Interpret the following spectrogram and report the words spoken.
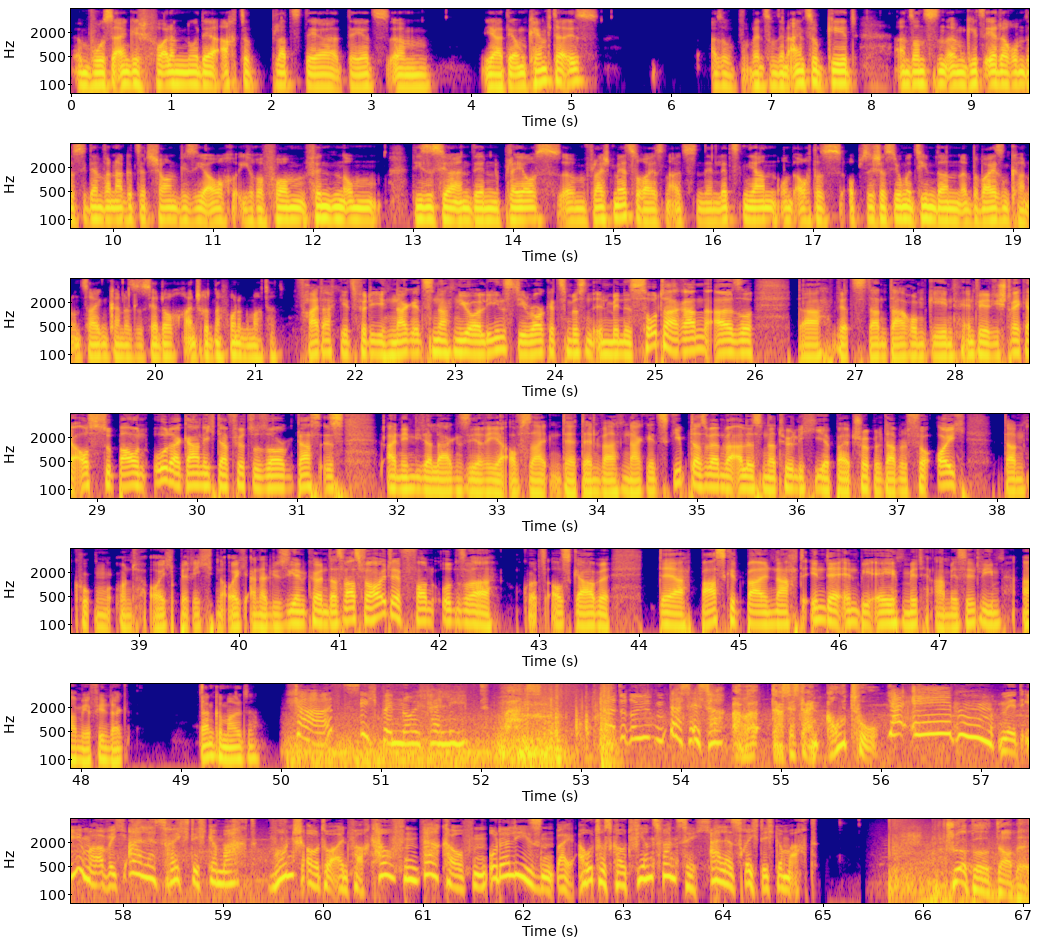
ähm, wo es eigentlich vor allem nur der achte Platz, der, der jetzt, ähm, ja, der umkämpfter ist. Also wenn es um den Einzug geht, Ansonsten ähm, geht es eher darum, dass die Denver Nuggets jetzt schauen, wie sie auch ihre Form finden, um dieses Jahr in den Playoffs ähm, vielleicht mehr zu reißen als in den letzten Jahren und auch, dass, ob sich das junge Team dann äh, beweisen kann und zeigen kann, dass es ja doch einen Schritt nach vorne gemacht hat. Freitag geht's für die Nuggets nach New Orleans. Die Rockets müssen in Minnesota ran. Also da wird's dann darum gehen, entweder die Strecke auszubauen oder gar nicht dafür zu sorgen, dass es eine Niederlagenserie auf Seiten der Denver Nuggets gibt. Das werden wir alles natürlich hier bei Triple Double für euch dann gucken und euch berichten, euch analysieren können. Das war's für heute von unserer Kurzausgabe der Basketballnacht in der NBA mit Amir Selim. Amir, vielen Dank. Danke, Malte. Schatz, ich bin neu verliebt. Was? Da drüben. Das ist er. Aber das ist ein Auto. Ja, eben. Mit ihm habe ich alles richtig gemacht. Wunschauto einfach kaufen, verkaufen oder leasen. Bei Autoscout24. Alles richtig gemacht. Triple Double.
